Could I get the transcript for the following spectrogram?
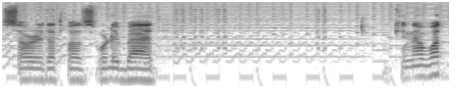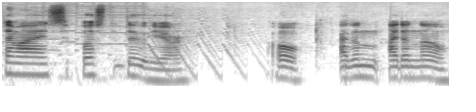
Sorry, that was really bad. Okay, now what am I supposed to do here? Oh, I don't I don't know.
